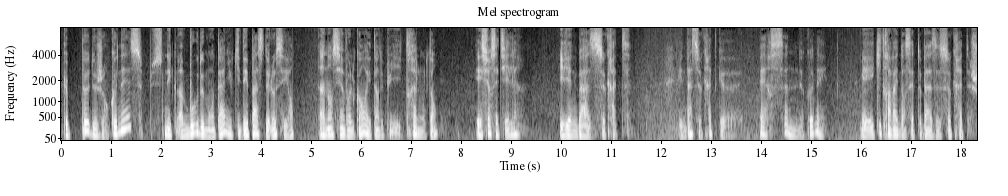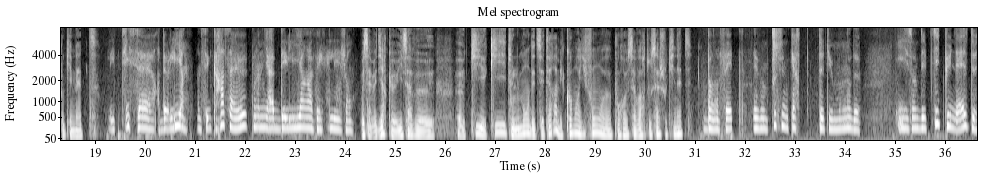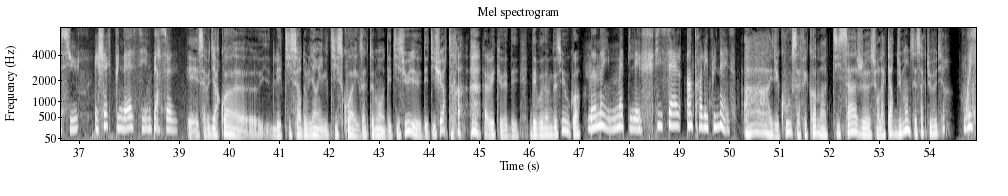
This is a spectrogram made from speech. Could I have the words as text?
que peu de gens connaissent. Ce n'est qu'un bout de montagne qui dépasse de l'océan, un ancien volcan éteint depuis très longtemps. Et sur cette île, il y a une base secrète. Une base secrète que personne ne connaît. Mais qui travaille dans cette base secrète, Choukinette? Les tisseurs de liens. C'est grâce à eux qu'on y a des liens avec les gens. Mais ça veut dire qu'ils savent euh, euh, qui est qui, tout le monde, etc. Mais comment ils font euh, pour savoir tout ça, Choukinette? Ben, en fait, ils ont tous une carte du monde. Ils ont des petites punaises dessus. Et chaque punaise, c'est une personne. Et ça veut dire quoi euh, Les tisseurs de liens, ils tissent quoi exactement? Des tissus, des, des t-shirts Avec euh, des, des bonhommes dessus ou quoi? Non, non, ils mettent les ficelles entre les punaises. Ah, et du coup, ça fait comme un tissage euh, sur la carte du monde, c'est ça que tu veux dire? Oui.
